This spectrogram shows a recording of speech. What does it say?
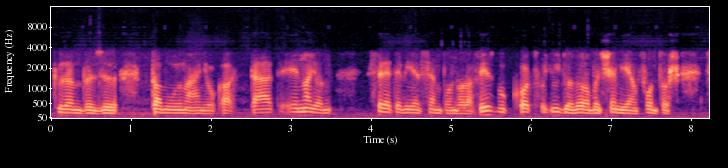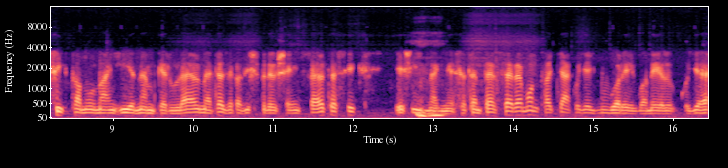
különböző tanulmányokat. Tehát én nagyon szeretem ilyen szempontból a Facebookot, hogy úgy gondolom, hogy semmilyen fontos cikk, tanulmány, hír nem kerül el, mert ezek az ismerőseink felteszik, és így uh-huh. megnézhetem. Persze erre mondhatják, hogy egy buborékban élünk, ugye,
